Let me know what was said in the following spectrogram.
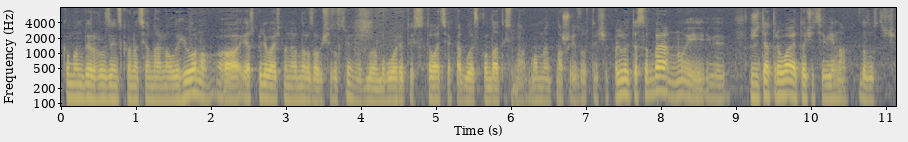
командир Грузинського національного легіону. Я сподіваюся, ми неодноразово ще зустрінемось, будемо говорити ситуація, яка буде складатись на момент нашої зустрічі. Пильнуйте себе, ну і життя триває, точиться війна. До зустрічі.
